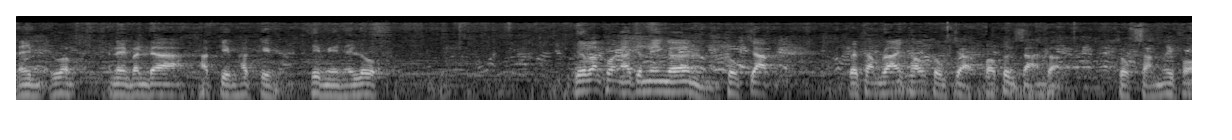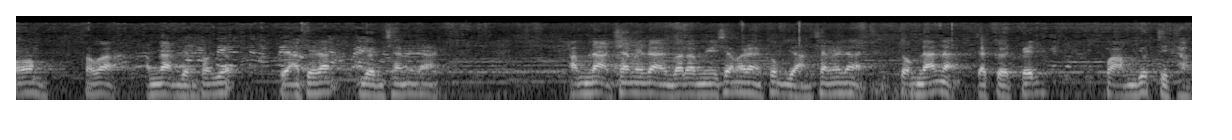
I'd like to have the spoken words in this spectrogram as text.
ในรวม ในบรรดาฮักกิมฮักกิมที่มีในโลก หรือบางคนอาจจะมีเงินถูกจับไปทำร้ายเขาถูกจับพอขึ้นศาลก็ถูกสั่งไม่ฟ้อง เพราะว่าอำนาจเงินเขาเยอะ แต่อาคิรัตเงินใช้ไม่ได้อำนาจใช้ไม่ได้ บารมีใช้ไม่ได้ทุกอย่างใช้ไม่ได้ ตรงนั้นน่ะจะเกิดเป็นความยุติธรรม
